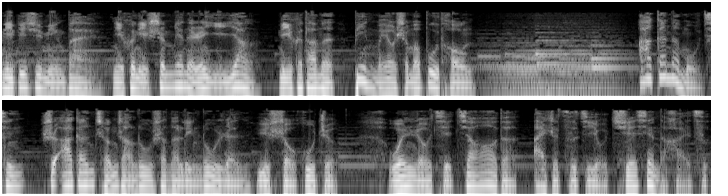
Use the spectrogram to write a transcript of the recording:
你必须明白，你和你身边的人一样，你和他们并没有什么不同。阿甘的母亲是阿甘成长路上的领路人与守护者，温柔且骄傲的爱着自己有缺陷的孩子，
